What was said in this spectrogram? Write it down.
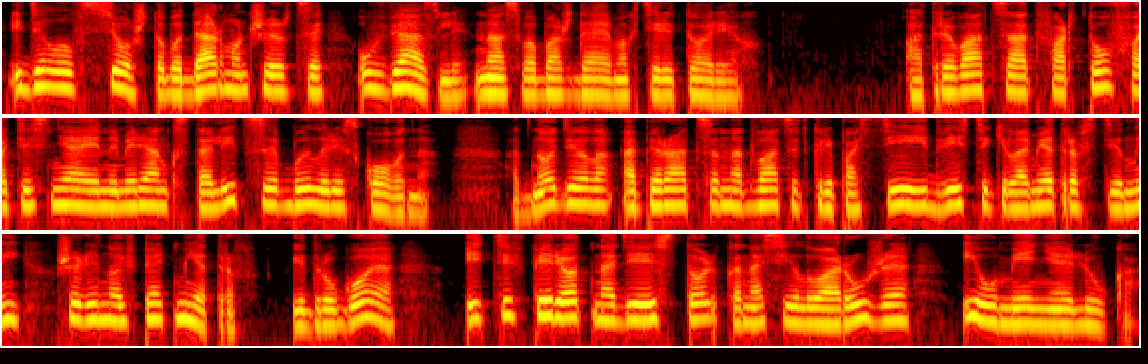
И делал все, чтобы дармонширцы увязли на освобождаемых территориях. Отрываться от фортов, оттесняя иномерян к столице, было рискованно. Одно дело — опираться на 20 крепостей и 200 километров стены шириной в 5 метров, и другое — идти вперед, надеясь только на силу оружия и умение люка.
